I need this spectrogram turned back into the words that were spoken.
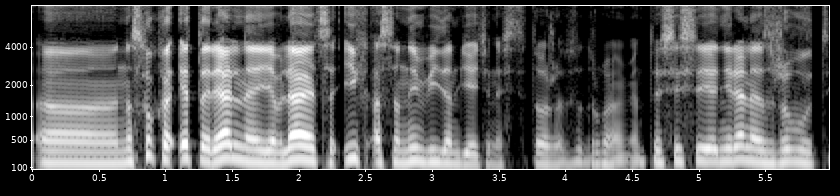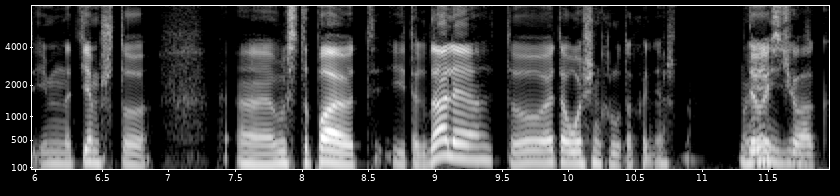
э, насколько это реально является их основным видом деятельности, тоже другой момент. То есть если они реально живут именно тем, что э, выступают и так далее, то это очень круто, конечно. Но Дивись, чувак,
